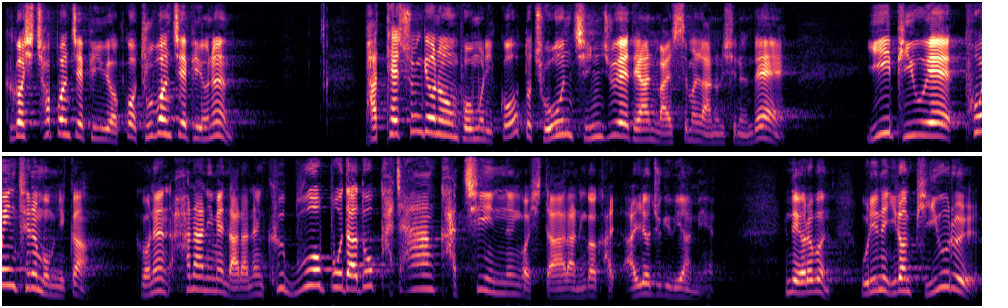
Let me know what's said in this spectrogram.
그것이 첫 번째 비유였고 두 번째 비유는 밭에 숨겨놓은 보물 있고 또 좋은 진주에 대한 말씀을 나누시는데 이 비유의 포인트는 뭡니까? 그거는 하나님의 나라는 그 무엇보다도 가장 가치 있는 것이다라는 걸 알려주기 위함이에요. 근데 여러분, 우리는 이런 비유를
